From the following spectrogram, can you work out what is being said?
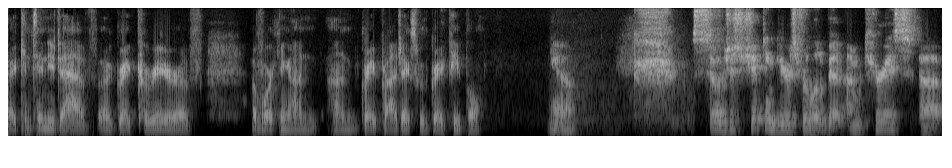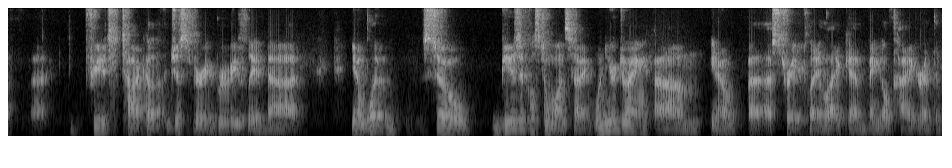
I continue to have a great career of, of working on, on great projects with great people. Yeah. So, just shifting gears for a little bit, I'm curious uh, for you to talk just very briefly about, you know, what. So, musicals to one side. When you're doing, um, you know, a, straight play like a Bengal Tiger at the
